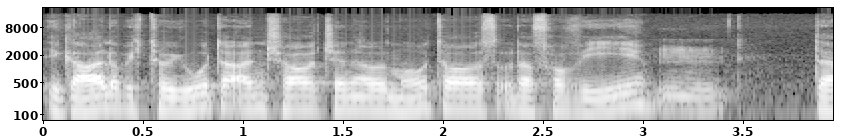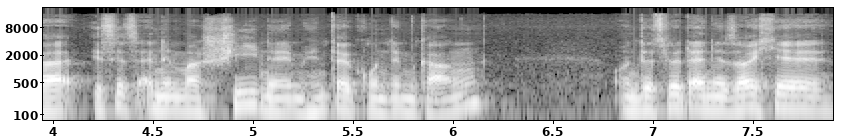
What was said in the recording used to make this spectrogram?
egal ob ich Toyota anschaue, General Motors oder VW, mhm. da ist es eine Maschine im Hintergrund im Gang und es wird eine solche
